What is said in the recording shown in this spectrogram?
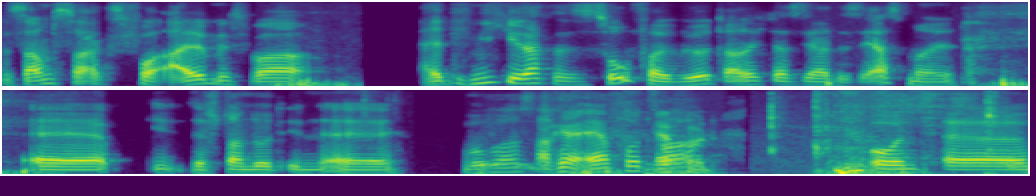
Samstags vor allem, es war, hätte ich nicht gedacht, dass es so voll wird, dadurch, dass ja das erstmal äh, der Standort in, äh, wo war's? Ach ja, Erfurt war. Erfurt. Und äh,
